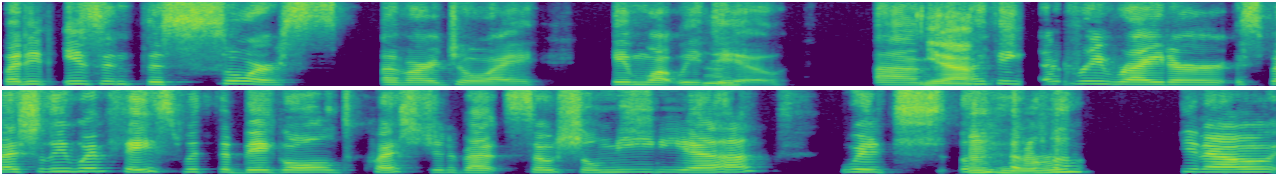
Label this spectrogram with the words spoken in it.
but it isn't the source of our joy in what we mm-hmm. do. Um, yeah. I think every writer, especially when faced with the big old question about social media, which mm-hmm you know,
